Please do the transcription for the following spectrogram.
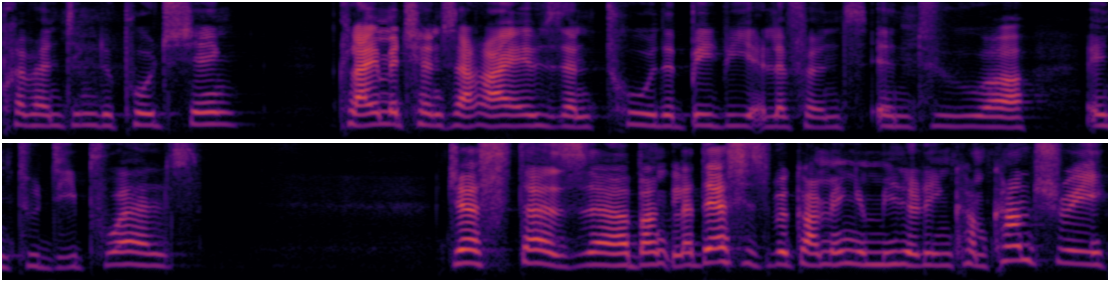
preventing the poaching. Climate change arrives and throws the baby elephants into, uh, into deep wells. Just as Bangladesh is becoming a middle income country,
